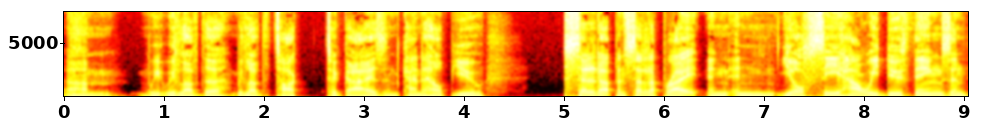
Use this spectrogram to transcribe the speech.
Um, we, we love the, we love to talk to guys and kind of help you set it up and set it up right. And, and you'll see how we do things. And,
